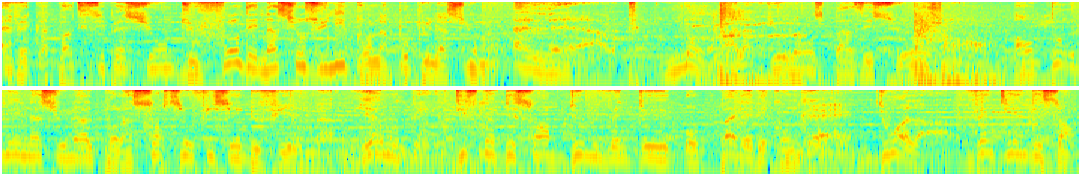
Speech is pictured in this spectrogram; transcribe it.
Avec la participation du Fonds des Nations Unies pour la population. Alerte Non à la violence basée sur le genre. En tournée nationale pour la sortie officielle du film. Yaoundé, 19 décembre 2022 au Palais des Congrès. Douala, 21 décembre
